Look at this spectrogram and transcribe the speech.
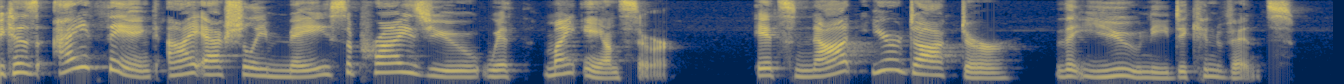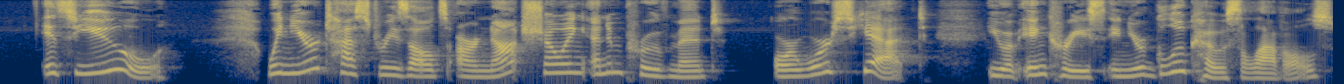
because I think I actually may surprise you with my answer. It's not your doctor that you need to convince. It's you. When your test results are not showing an improvement, or worse yet, you have increase in your glucose levels,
